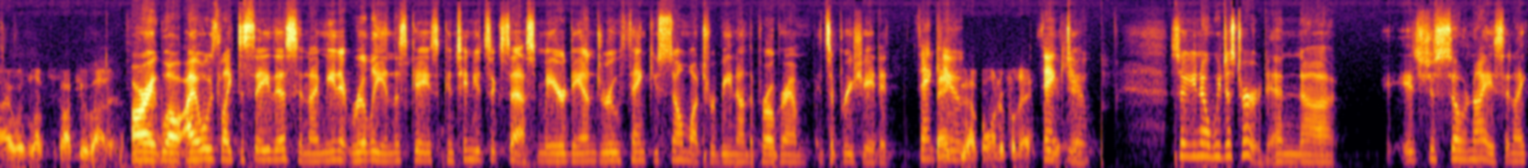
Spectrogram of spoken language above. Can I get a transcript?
I would love to talk to you about it. All right. Well, I always like to say this, and I mean it really in this case continued success. Mayor Dan Drew, thank you so much for being on the program. It's appreciated. Thank, Thank you. Have a wonderful day. Thank you. So, you know, we just heard, and uh, it's just so nice. And I,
